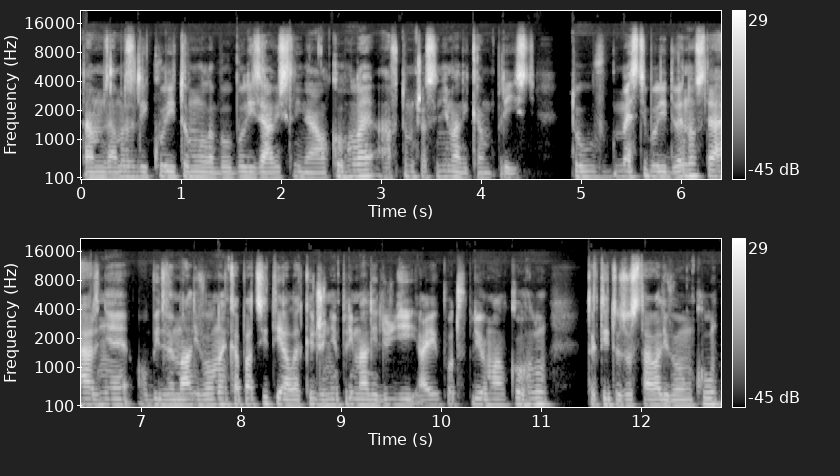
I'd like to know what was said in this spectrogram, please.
tam zamrzli kvôli tomu, lebo boli závislí na alkohole a v tom čase nemali kam prísť. Tu v meste boli dve nostáhárne, obidve mali voľné kapacity, ale keďže neprimali ľudí aj pod vplyvom alkoholu, tak títo zostávali vonku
